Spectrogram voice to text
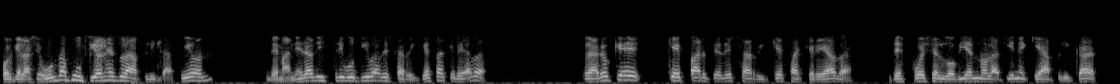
Porque la segunda función es la aplicación de manera distributiva de esa riqueza creada. Claro que, qué parte de esa riqueza creada después el gobierno la tiene que aplicar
